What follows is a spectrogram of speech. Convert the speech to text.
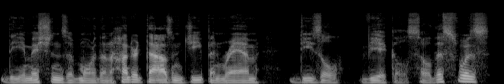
the emissions of more than 100,000 Jeep and Ram diesel vehicles. So this was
